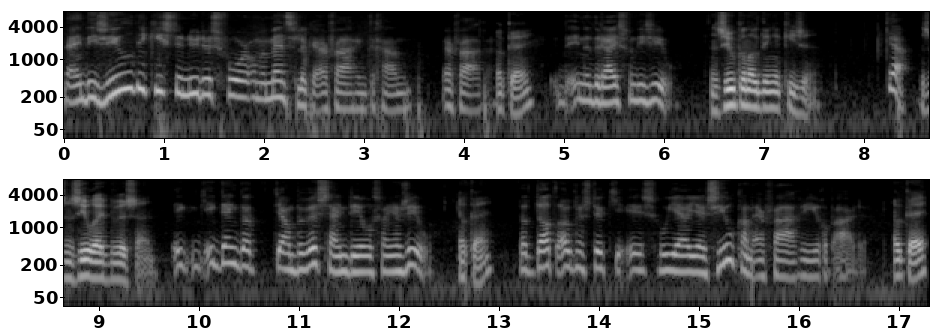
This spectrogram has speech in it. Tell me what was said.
nee, en die ziel die kiest er nu dus voor om een menselijke ervaring te gaan ervaren. Oké. In het reis van die ziel. Een ziel kan ook dingen kiezen. Ja. Dus een ziel heeft bewustzijn. Ik, ik denk dat jouw bewustzijn deel is van jouw ziel. Oké. Dat dat ook een stukje is hoe jij jouw ziel kan ervaren hier op aarde. Oké.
